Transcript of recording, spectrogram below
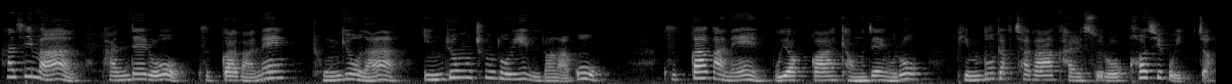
하지만 반대로 국가 간의 종교나 인종 충돌이 늘어나고 국가 간의 무역과 경쟁으로 빈부격차가 갈수록 커지고 있죠.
